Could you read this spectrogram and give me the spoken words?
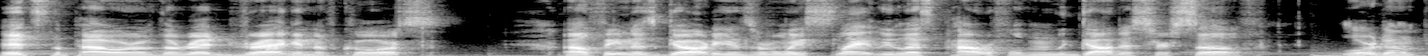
It's the power of the red dragon, of course. Althena's guardians are only slightly less powerful than the goddess herself. Lore dump.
